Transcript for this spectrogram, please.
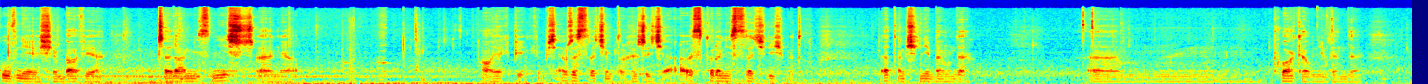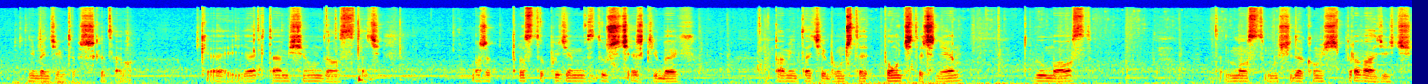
głównie się bawię czarami zniszczenia. O, jak pięknie. Myślałem, że straciłem trochę życia, ale skoro nie straciliśmy, to ja tam się nie będę em, płakał, nie będę, nie będzie mi to przeszkadzało. Okej, jak tam się dostać? Może po prostu pójdziemy wzdłuż ścieżki, bo jak pamiętacie bądź, te, też nie, to był most. Ten most musi dokądś prowadzić.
